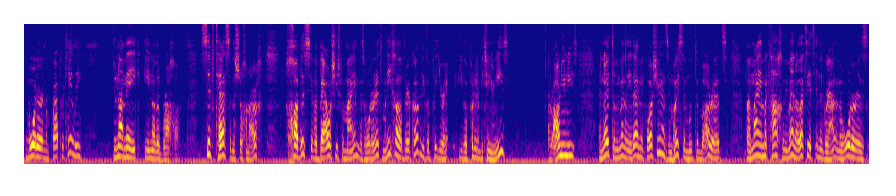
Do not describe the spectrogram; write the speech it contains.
water and a proper keli, do not make another bracha. Siv test in the Shulchan Aruch. Chavis, you have a barrel shish b'mayim. There's water in it. Manicha berkov. You could put your you could put it in between your knees or on your knees. Let's say it's in the ground and the water is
